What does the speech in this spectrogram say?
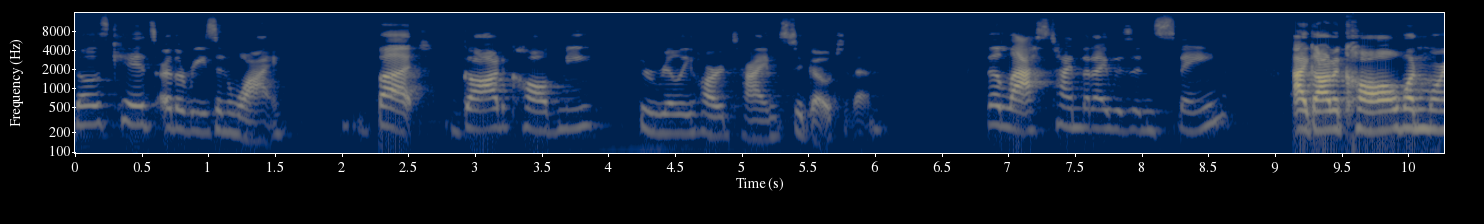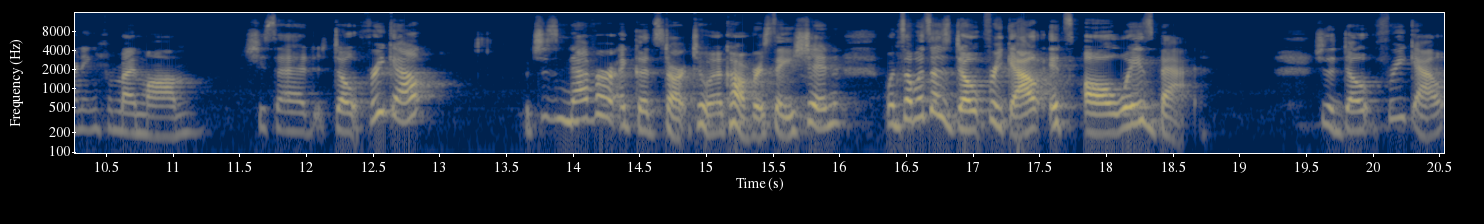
those kids are the reason why, but God called me through really hard times to go to them. The last time that I was in Spain, I got a call one morning from my mom. She said, "Don't freak out." Which is never a good start to a conversation. When someone says don't freak out, it's always bad. She said, Don't freak out.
